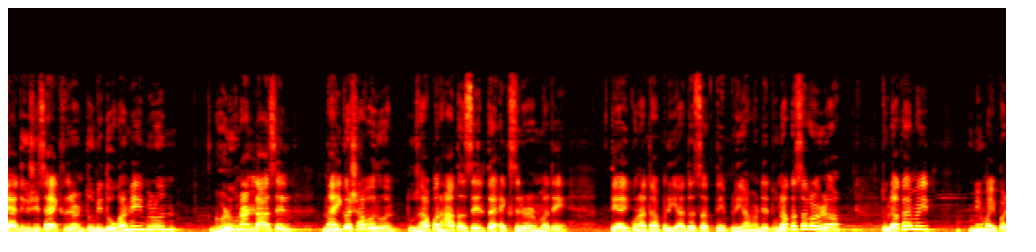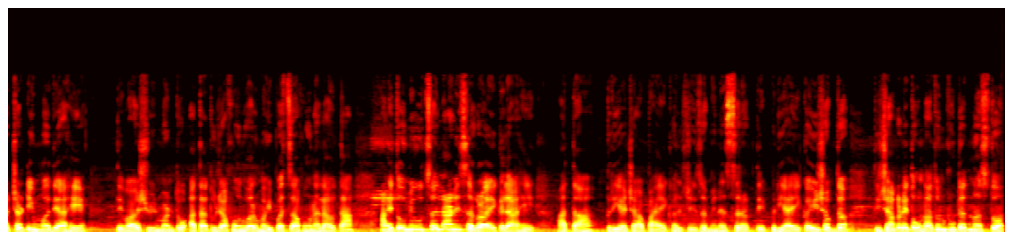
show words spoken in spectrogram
त्या दिवशीचा ॲक्सिडेंट तुम्ही दोघांनी मिळून घडवून आणला असेल? नाही कशावरून? तुझा पण हात असेल तर ॲक्सिडेंटमध्ये ते ऐकून आता प्रिया दचकते. प्रिया म्हणते तुला कसं कळलं? तुला काय माहीत? मी मैपतच्या टीममध्ये आहे. तेव्हा अश्विन म्हणतो आता तुझ्या फोनवर मैपतचा फोन आला होता आणि तो मी उचलला आणि सगळं ऐकलं आहे. आता प्रियाच्या पायाखालची जमीनच सरकते. प्रिया एकही शब्द तिच्याकडे तोंडातून फुटत नसतो.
